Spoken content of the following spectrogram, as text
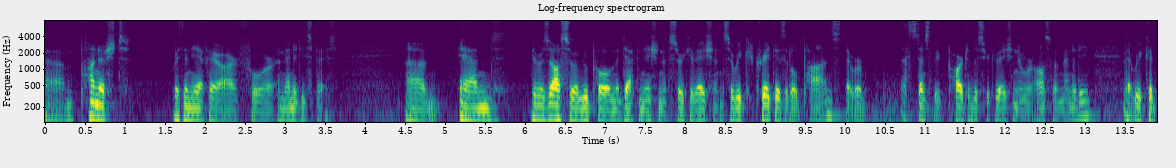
um, punished within the FAR for amenity space. Um, and there was also a loophole in the definition of circulation. So we could create these little pods that were ostensibly part of the circulation and were also amenity that we could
